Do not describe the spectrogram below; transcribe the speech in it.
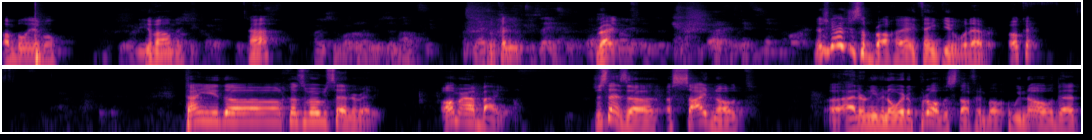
Unbelievable. Givaldic. Huh? Okay. Right. This guy's just a bracha. Hey, thank you, whatever. Okay. Tanya because of what we said already. Omar Abayo. Just as a, a side note, uh, I don't even know where to put all this stuff in, but we know that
